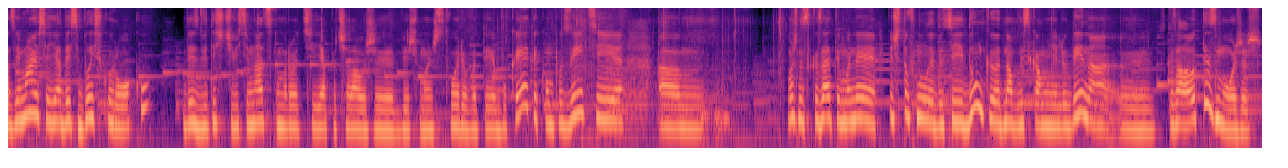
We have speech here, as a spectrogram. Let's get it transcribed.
Займаюся я десь близько року. Десь у 2018 році я почала вже більш-менш створювати букети, композиції. Ем, Можна сказати, мене підштовхнули до цієї думки. Одна близька мені людина е, сказала: От ти зможеш.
